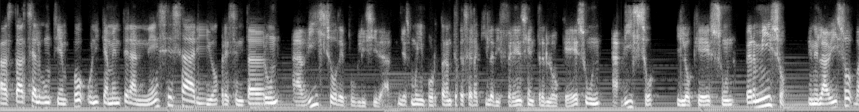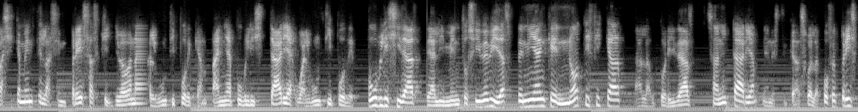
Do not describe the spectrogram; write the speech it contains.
Hasta hace algún tiempo únicamente era necesario presentar un aviso de publicidad y es muy importante hacer aquí la diferencia entre lo que es un aviso y lo que es un permiso. En el aviso, básicamente las empresas que llevaban algún tipo de campaña publicitaria o algún tipo de publicidad de alimentos y bebidas tenían que notificar a la autoridad sanitaria, en este caso a la COFEPRIS,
